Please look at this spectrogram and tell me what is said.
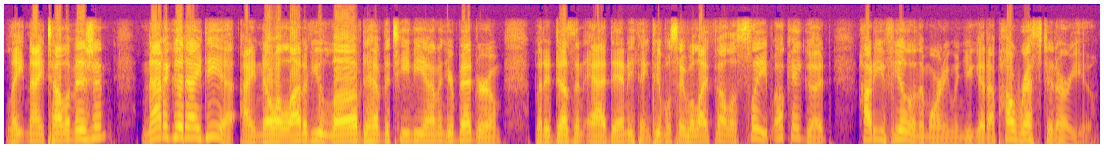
Late night television, not a good idea. I know a lot of you love to have the TV on in your bedroom, but it doesn't add to anything. People say, Well, I fell asleep. Okay, good. How do you feel in the morning when you get up? How rested are you?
